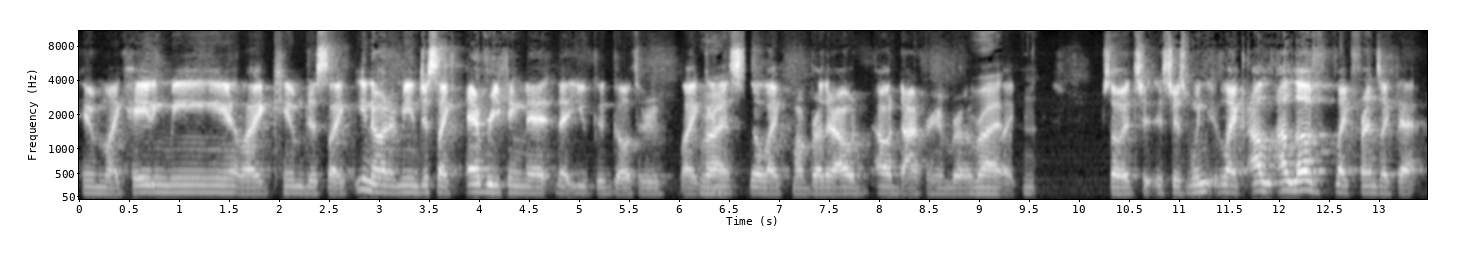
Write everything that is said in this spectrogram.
him like hating me, like him just like you know what I mean, just like everything that that you could go through. Like, Right. and it's still like my brother. I would I would die for him, bro. right. Like, So it's it's just when you like I I love like friends like that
